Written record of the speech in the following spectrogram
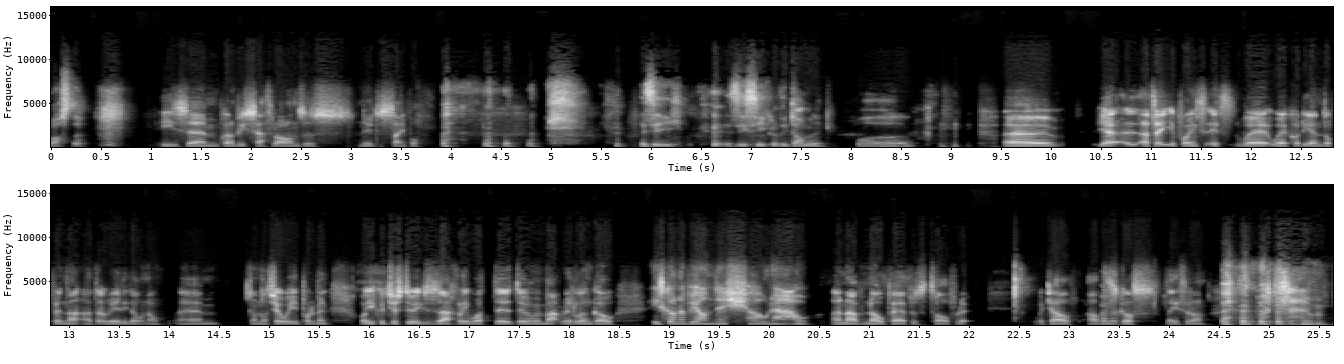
roster? He's um, going to be Seth Rollins' new disciple. is he? Is he secretly Dominic? What? Um, yeah, I take your point. It's where where could he end up in that? I don't, really don't know. Um, I'm not sure where you put him in. Or you could just do exactly what they're doing with Matt Riddle and go, he's going to be on this show now, and have no purpose at all for it, which I'll I'll discuss later on. But, um,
